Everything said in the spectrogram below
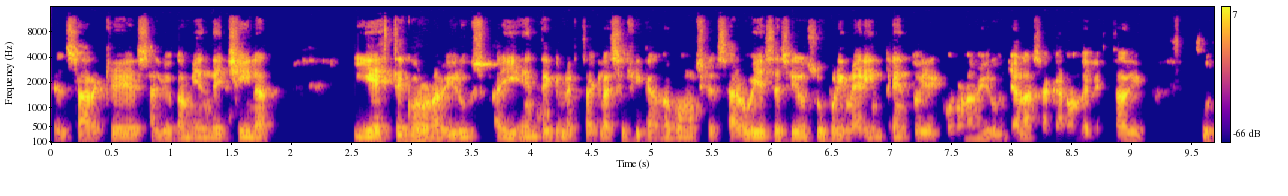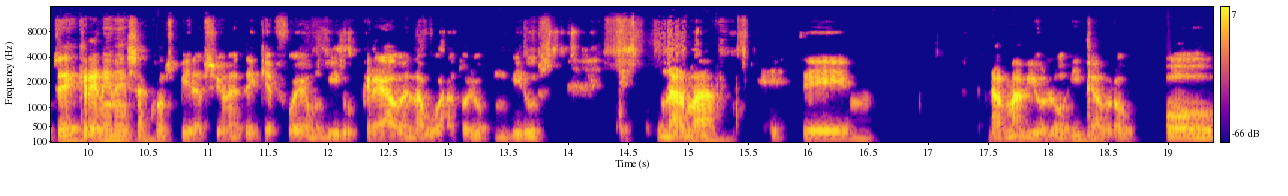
el SAR que salió también de China, y este coronavirus, hay gente que lo está clasificando como si el SAR hubiese sido su primer intento y el coronavirus ya la sacaron del estadio. ¿Ustedes creen en esas conspiraciones de que fue un virus creado en laboratorio, un virus, un arma, este, un arma biológica, bro? ¿O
